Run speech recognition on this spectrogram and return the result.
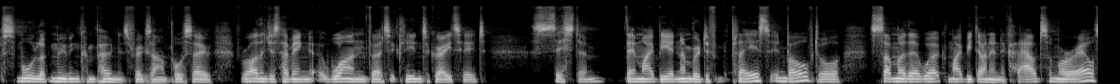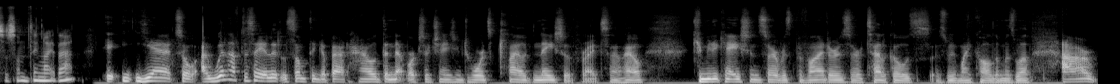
smaller moving components, for example. So rather than just having one vertically integrated system, there might be a number of different players involved, or some of their work might be done in a cloud somewhere else, or something like that? Yeah, so I will have to say a little something about how the networks are changing towards cloud native, right? So, how communication service providers or telcos, as we might call them as well, are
